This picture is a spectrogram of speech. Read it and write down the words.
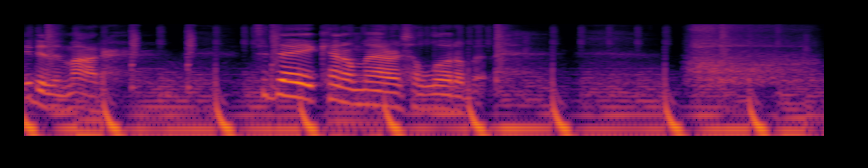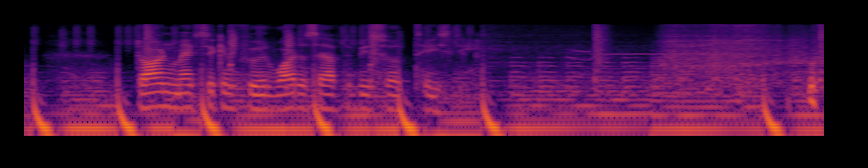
it didn't matter. Today it kind of matters a little bit. Darn Mexican food, why does it have to be so tasty?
